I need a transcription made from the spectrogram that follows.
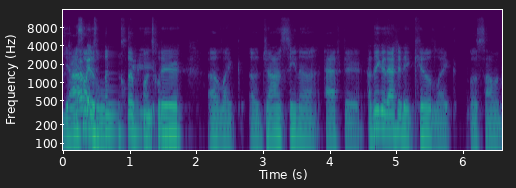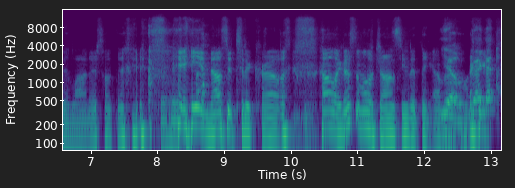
Yeah, I I saw bet- this one clip on Twitter of like of John Cena after I think it was after they killed like Osama bin Laden or something. Mm-hmm. he announced it to the crowd. I was like, that's the most John Cena thing ever. Yo, Like, that, that,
